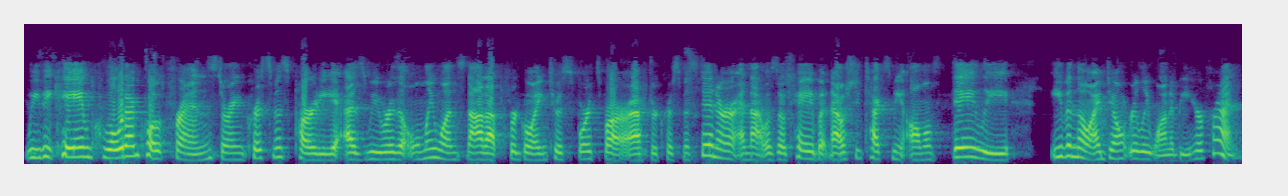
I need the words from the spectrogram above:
We became quote unquote friends during Christmas party as we were the only ones not up for going to a sports bar after Christmas dinner, and that was okay. But now she texts me almost daily, even though I don't really want to be her friend.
